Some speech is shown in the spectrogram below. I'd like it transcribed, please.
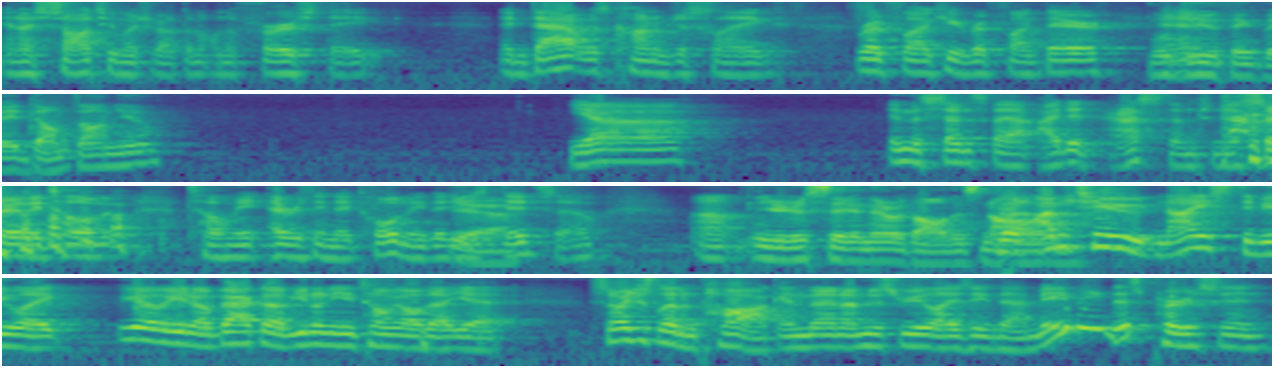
and I saw too much about them on the first date. And that was kind of just like red flag here, red flag there. Well, And- do you think they dumped on you? Yeah, in the sense that I didn't ask them to necessarily tell them, tell me everything they told me. They just Yeah. did so. Um, You're just sitting there with all this knowledge. but I'm too nice to be like, yo, you know, back up. You don't need to tell me all that yet. So I just let them talk, and then I'm just realizing that maybe this person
